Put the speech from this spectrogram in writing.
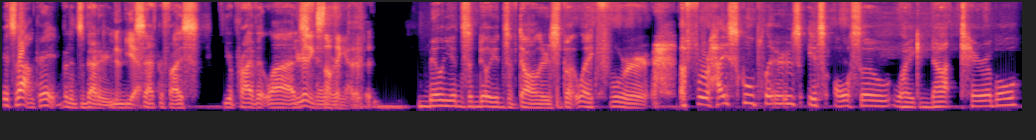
it's not great, but it's better. You yeah. sacrifice your private lives. you're getting something out of it millions and millions of dollars. But like for uh, for high school players, it's also like not terrible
